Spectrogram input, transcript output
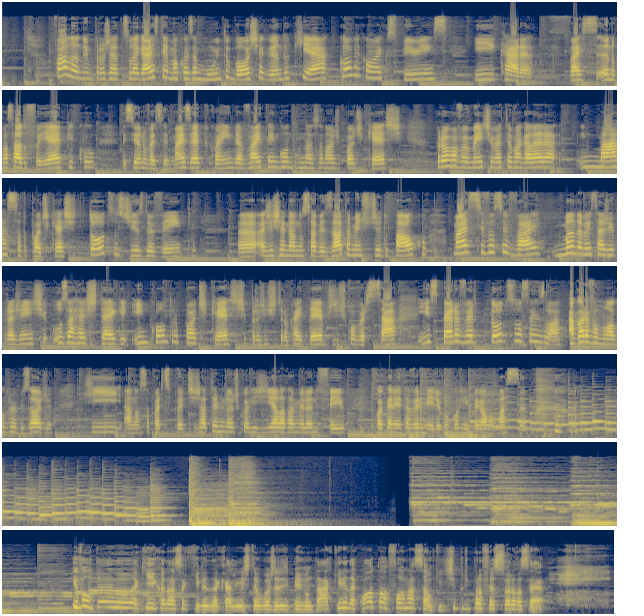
Falando em projetos legais, tem uma coisa muito boa chegando que é a Comic Con Experience e, cara, Vai, ano passado foi épico, esse ano vai ser mais épico ainda. Vai ter encontro nacional de podcast. Provavelmente vai ter uma galera em massa do podcast todos os dias do evento. Uh, a gente ainda não sabe exatamente o dia do palco, mas se você vai, manda mensagem pra gente, usa a hashtag Encontro Podcast pra gente trocar ideia, pra gente conversar e espero ver todos vocês lá. Agora vamos logo pro episódio que a nossa participante já terminou de corrigir, ela tá me olhando feio com a caneta vermelha. Eu vou correr e pegar uma maçã. E voltando aqui com a nossa querida Calista, eu gostaria de perguntar, querida, qual a tua formação? Que tipo de professora você é?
